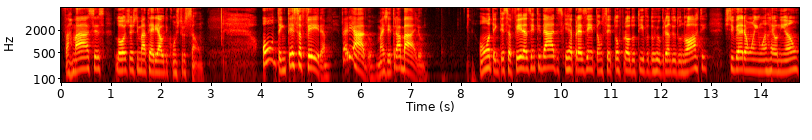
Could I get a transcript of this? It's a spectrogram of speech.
farmácias, lojas de material de construção. Ontem, terça-feira, feriado, mas de trabalho. Ontem, terça-feira, as entidades que representam o setor produtivo do Rio Grande do Norte estiveram em uma reunião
